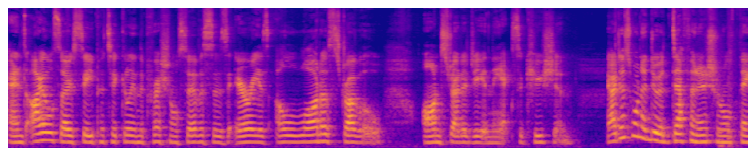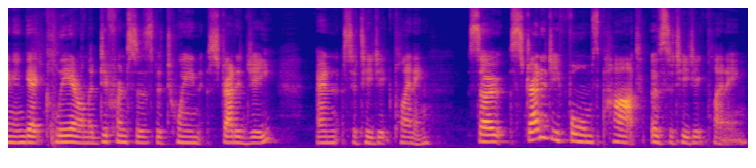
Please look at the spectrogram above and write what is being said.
And I also see, particularly in the professional services areas, a lot of struggle on strategy and the execution. I just want to do a definitional thing and get clear on the differences between strategy and strategic planning. So, strategy forms part of strategic planning,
